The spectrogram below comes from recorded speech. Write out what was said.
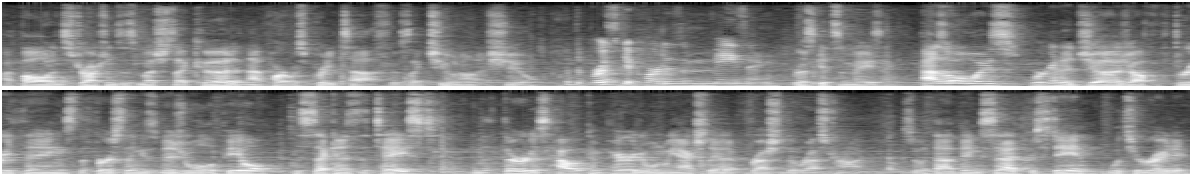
I followed instructions as much as I could, and that part was pretty tough. It was like chewing on a shoe. But the brisket part is amazing. Brisket's amazing. As always, we're gonna judge off of three things. The first thing is visual appeal, the second is the taste, and the third is how it compared to when we actually had it fresh at the restaurant. So with that being said, Christine, what's your rating?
